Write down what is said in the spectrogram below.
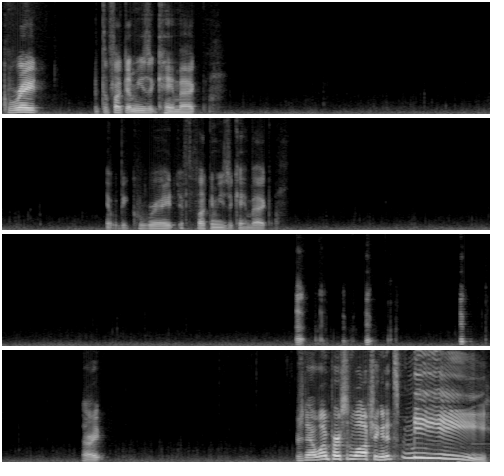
Great if the fucking music came back. It would be great if the fucking music came back. Uh, uh, uh, Alright. There's now one person watching, and it's me!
